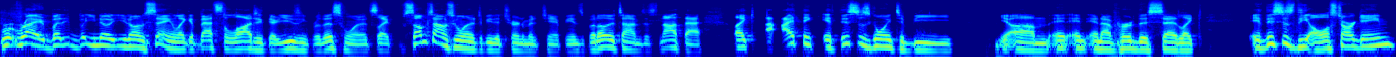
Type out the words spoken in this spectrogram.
right? But but you know you know what I'm saying. Like if that's the logic they're using for this one, it's like sometimes we want it to be the tournament champions, but other times it's not that. Like I think if this is going to be, um, and and, and I've heard this said like if this is the All Star game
